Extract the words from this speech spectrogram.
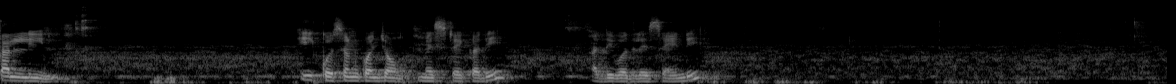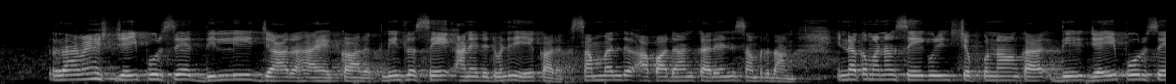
तल्लीन ఈ క్వశ్చన్ కొంచెం మిస్టేక్ అది అది వదిలేసేయండి రమేష్ జైపూర్ సే ఢిల్లీ జా రహా హే కారక్. దీంట్లో సే అనేటటువంటిది ఏ కారక్? సంబంధ అపాదాన్ కరెంట్ సంప్రదాన్. ఇందాక మనం సే గురించి చెప్పుకున్నాం జైపూర్ సే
